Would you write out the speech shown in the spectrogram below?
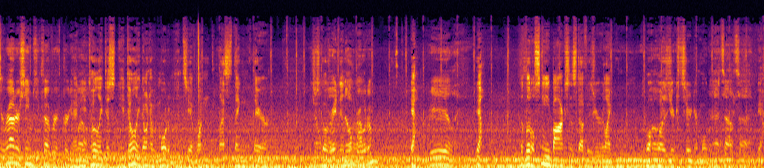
Your router seems to cover it pretty and well. you totally just you totally don't have a modem then, so you have one less thing there. It just no goes right into no the router. modem. Yeah, Really? yeah. The little SNE box and stuff is your like what modem. was your considered your modem. That's outside. Yeah,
